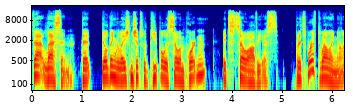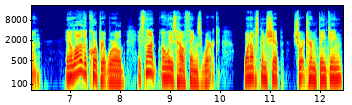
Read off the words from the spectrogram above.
That lesson that building relationships with people is so important it's so obvious, but it's worth dwelling on. In a lot of the corporate world, it's not always how things work. One upsmanship, short term thinking,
